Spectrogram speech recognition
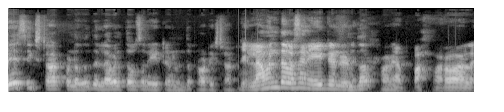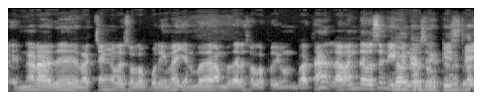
பேசிக் ஸ்டார்ட் பண்ணது வந்து eleven thousand eight hundred product start eleven thousand eight hundred தான். அப்பா பரவாயில்ல. என்னடா இது? லட்சங்களை சொல்ல போறீங்களா? எண்பதாயிரம் ஐம்பதாயிரம் சொல்ல போறீங்கன்னு பார்த்தா லெவன் தௌசண்ட் எயிட் ஹண்ட்ரட் 11,800 ருபீஸ்ல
